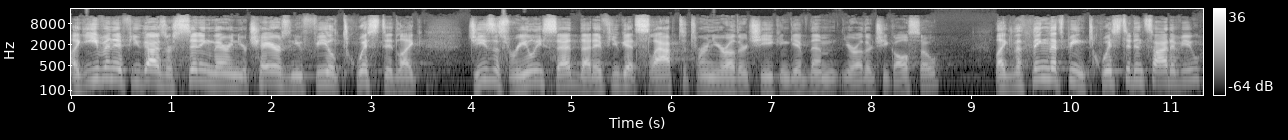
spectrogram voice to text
Like, even if you guys are sitting there in your chairs and you feel twisted, like, Jesus really said that if you get slapped to turn your other cheek and give them your other cheek also? Like, the thing that's being twisted inside of you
